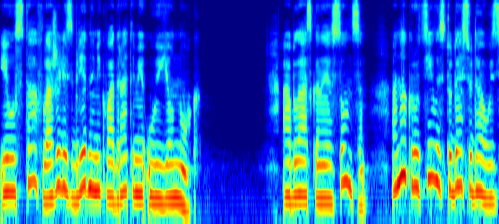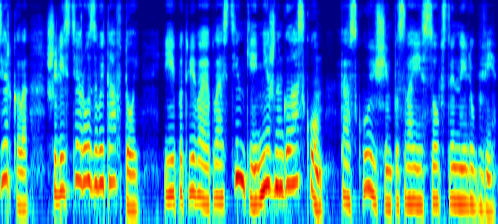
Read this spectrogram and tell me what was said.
и, устав, ложились бледными квадратами у ее ног. Обласканная солнцем, она крутилась туда-сюда у зеркала, шелестя розовой тафтой и подпевая пластинки нежным голоском, тоскующим по своей собственной любви.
